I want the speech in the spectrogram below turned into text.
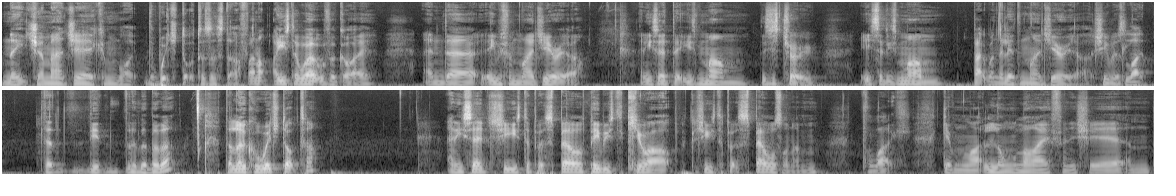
nature magic and like the witch doctors and stuff. And I, I used to work with a guy, and uh, he was from Nigeria, and he said that his mum. This is true. He said his mum back when they lived in Nigeria, she was like the the the, the, local witch doctor. And he said she used to put spells. People used to queue up because she used to put spells on them to like give them like long life and shit. And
